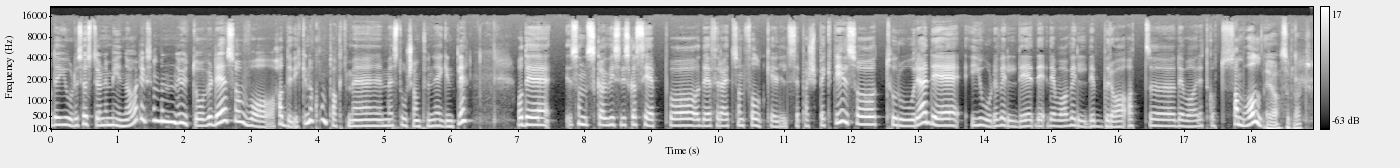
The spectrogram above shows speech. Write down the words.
og det gjorde søstrene mine òg, liksom. Men utover det så var, hadde vi ikke noe kontakt med, med storsamfunnet, egentlig. Og det sånn skal, Hvis vi skal se på det fra et sånn folkehelseperspektiv, så tror jeg det gjorde veldig Det, det var veldig bra at eh, det var et godt samhold. Ja, så klart.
